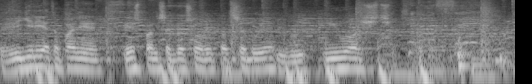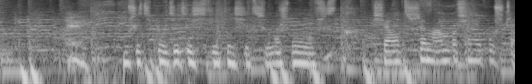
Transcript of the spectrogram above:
W Wigilię to, panie, wiesz pan, czego człowiek potrzebuje? Mhm. Miłości. Muszę ci powiedzieć, że świetnie się trzymasz mimo wszystko. Się trzymam, bo się nie puszczą.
